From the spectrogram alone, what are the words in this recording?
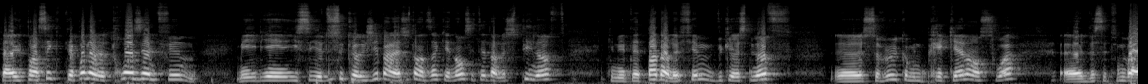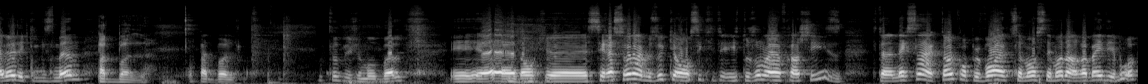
car il pensait qu'il n'était pas dans le troisième film. Mais eh bien, il, il a dû se corriger par la suite en disant que non, c'était dans le spin-off, qui n'était pas dans le film, vu que le spin-off euh, se veut comme une préquelle en soi euh, de cet univers-là de Kingsman. Pas de bol. Pas de bol. Tous les jeux de bol. Et euh, donc, c'est rassurant dans la mesure qu'on sait qu'il est toujours dans la franchise. C'est un excellent acteur qu'on peut voir actuellement au cinéma dans Robin des Bois,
